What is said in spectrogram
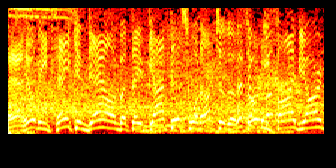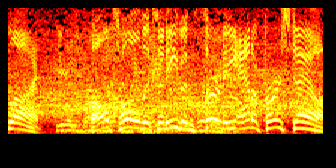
And he'll be taken down, but they've got this one up to the 35-yard line. All told, it's an even 30 and a first down.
